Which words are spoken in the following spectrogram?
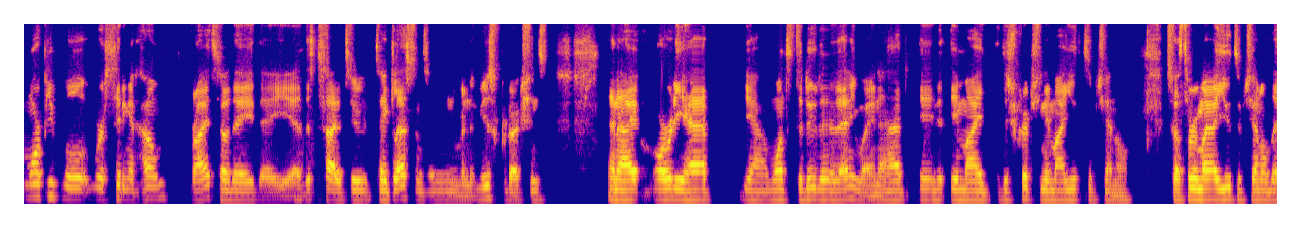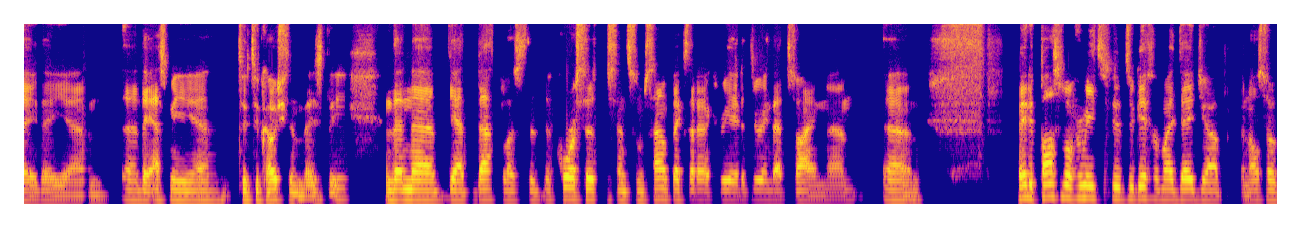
more people were sitting at home right? So they they uh, decided to take lessons in, in music productions. And i already had yeah wanted to do that anyway and i had in, in my description in my youtube channel so through my youtube channel they they um, uh, they asked me uh, to, to coach them basically and then uh, yeah that plus the, the, courses and some sound packs that i created during that time um, um, made it possible for me to, to give up my day job and also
